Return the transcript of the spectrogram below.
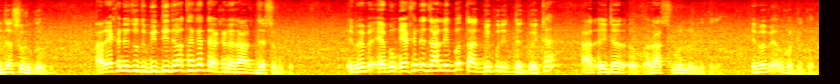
এটা শুরু করব। আর এখানে যদি বৃদ্ধি দেওয়া থাকে, তাহলে এখানে হ্রাস দেওয়া শুরু করব। এভাবে, এবং এখানে যা লিখব তার বিপরীত লিখব, এটা আর এইটার হ্রাস মূল্য লিখে দেবো। এভাবে অঙ্কটি করব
